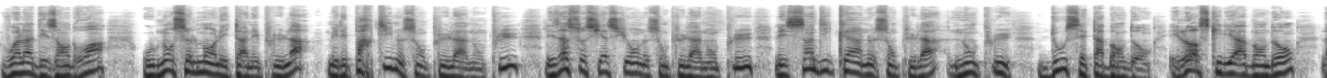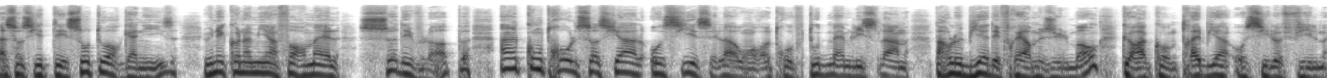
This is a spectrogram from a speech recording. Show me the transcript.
voilà des endroits où non seulement l'État n'est plus là, mais les partis ne sont plus là non plus, les associations ne sont plus là non plus, les syndicats ne sont plus là non plus, d'où cet abandon. Et lorsqu'il y a abandon, la société s'auto-organise, une économie informelle se développe, un contrôle social aussi, et c'est là où on retrouve tout de même l'islam par le biais des frères musulmans, que raconte très bien aussi le film.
